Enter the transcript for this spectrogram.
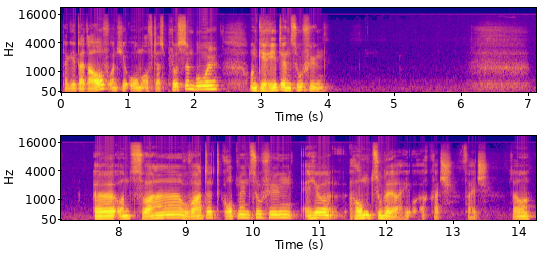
da geht er rauf und hier oben auf das Plus-Symbol und Geräte hinzufügen. Äh, und zwar, wo wartet? Gruppen hinzufügen, Echo, Home, Zubehör. Ach Quatsch, falsch. So,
